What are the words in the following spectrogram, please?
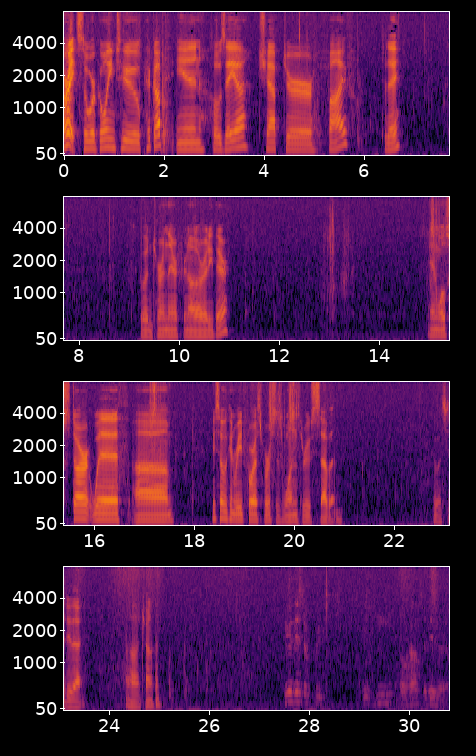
All right, so we're going to pick up in Hosea chapter 5 today. Go ahead and turn there if you're not already there. And we'll start with, um, maybe someone can read for us verses 1 through 7. Who wants to do that? Uh, Jonathan? This, O priest. Give heed, O house of Israel.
